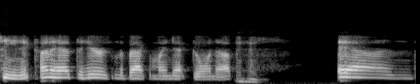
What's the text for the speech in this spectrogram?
Scene. It kind of had the hairs in the back of my neck going up, mm-hmm. and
